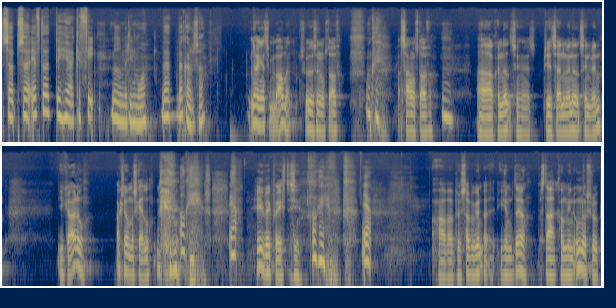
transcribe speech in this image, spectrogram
Så, så efter det her café-møde med din mor, hvad, hvad gør du så? Jeg ringer til min bagmand. Skal ud og sælge nogle stoffer. Okay. Og tager nogle stoffer. Mm. Og går ned til, jeg bliver taget med ned til en ven i Gørlev, og klæder mig skaldet. Okay. Ja, Helt væk på ecstasy. okay. Ja. Og var så begyndt at- igennem der, at starte kom min ungdomsklub,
